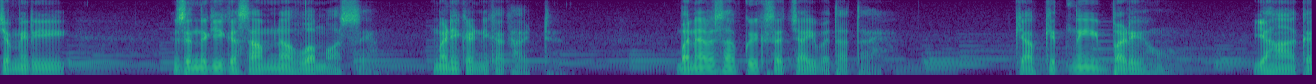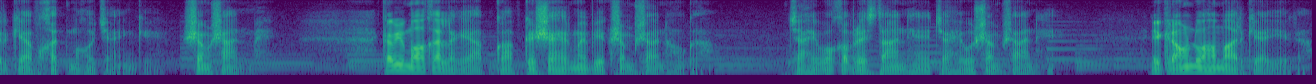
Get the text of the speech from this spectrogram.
जब मेरी ज़िंदगी का सामना हुआ मौत से, मणिकर्णिका घाट। बनारस आपको एक सच्चाई बताता है कि आप कितने ही बड़े हों, यहाँ आकर के आप ख़त्म हो जाएँगे, शमशान में। कभी मौका लगे आपको, आपके शहर में भी एक शमशान होगा। चाहे वो कब्रिस्तान है, चाहे वो शमशान है। एक राउंड वहाँ मार के आइएगा।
